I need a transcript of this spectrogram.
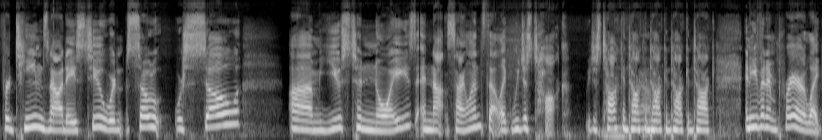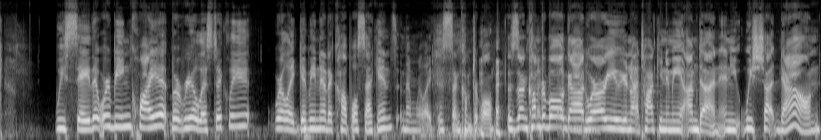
for teens nowadays too. We're so we're so um used to noise and not silence that like we just talk. We just talk and talk and talk and talk and talk. And even in prayer, like we say that we're being quiet, but realistically, we're like giving it a couple seconds and then we're like, this is uncomfortable. this is uncomfortable. God, where are you? You're not talking to me. I'm done. And you, we shut down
